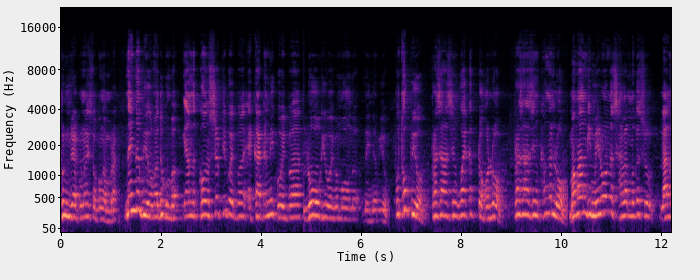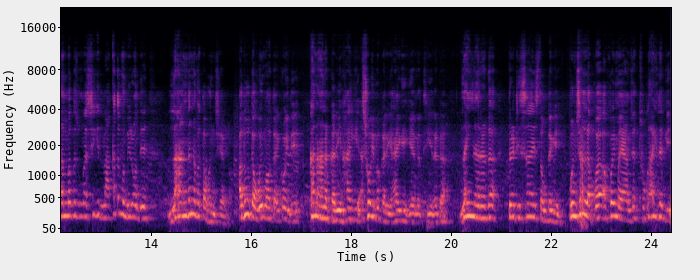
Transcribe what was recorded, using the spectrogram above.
खुन रेकोगनाइज तब नहीं भी कॉन्सेप्टिव लो की मौन नहीं प्रजा से वेकअप तौहलो प्रजा ᱥᱤᱝ ᱠᱷᱟᱝᱜᱟ ᱞᱚ ᱢᱟᱢᱟᱝ ᱜᱤ ᱢᱤᱨᱚᱱ ᱥᱟᱞᱟᱢ ᱢᱟᱜᱟᱥᱩ ᱞᱟᱜᱟᱢ ᱢᱟᱜᱟᱥᱩ ᱢᱟᱥᱤ ᱜᱤ ᱞᱟᱠᱟᱛᱟ ᱢᱤᱨᱚᱱ ᱫᱮ ꯂꯥꯟꯗꯅꯕ ꯇꯧꯍꯟꯁꯦꯕ ꯑꯗꯨ ꯇꯧꯕꯒꯤ ꯃꯍꯨꯠꯇ ꯑꯩꯈꯣꯏꯗꯤ ꯀꯅꯥꯅ ꯀꯔꯤ ꯍꯥꯏꯒꯤ ꯑꯁꯣꯏꯕ ꯀꯔꯤ ꯍꯥꯏꯈꯤꯒꯦꯅ ꯊꯤꯔꯒ ꯅꯩꯅꯔꯒ ꯀ꯭ꯔꯤꯇꯤꯁꯥꯏꯁ ꯇꯧꯗꯒꯤ ꯄꯨꯟꯁꯤꯜꯂꯛꯄ ꯑꯩꯈꯣꯏ ꯃꯌꯥꯝꯁꯦ ꯊꯨꯒꯥꯏꯗꯒꯤ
